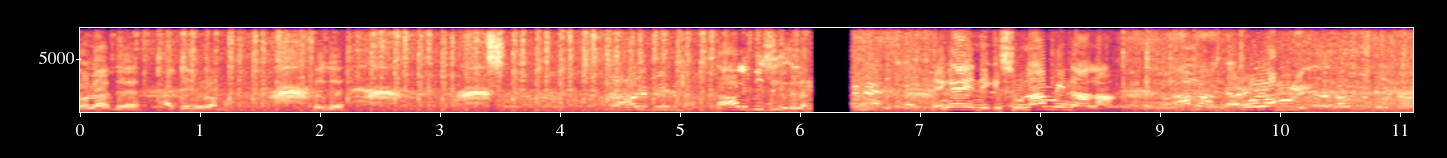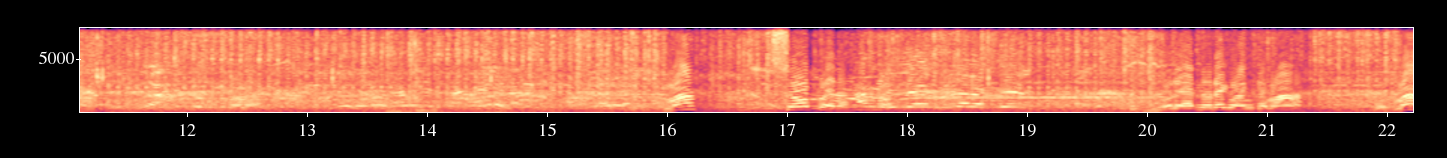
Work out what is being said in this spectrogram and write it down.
எவ்வளோ அது? ஆயிரத்தி ஐநூறுவாம்மா. இது? நாலு மீனுமா நாலு பீஸு இதில். எங்க இன்னைக்கு சுனாமி நாளாம் அம்மா சோப்பு ஒரு இரநூறுவாய்க்கு வாங்கிக்கோமா? அம்மா.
